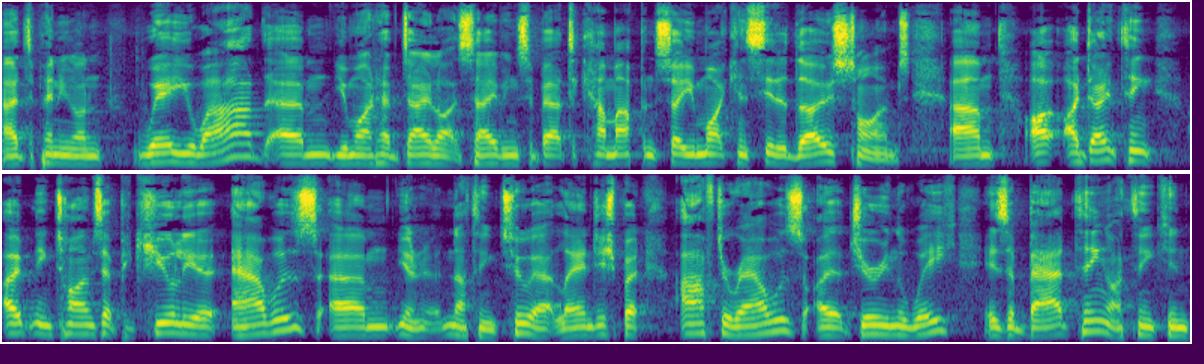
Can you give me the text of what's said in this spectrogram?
Uh, depending on where you are, um, you might have daylight savings about to come up, and so you might consider those times. Um, I, I, don't think opening times at peculiar hours, um, you know, nothing too outlandish, but after hours uh, during the week is a bad thing. I think in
